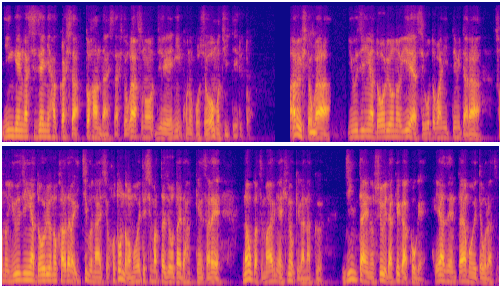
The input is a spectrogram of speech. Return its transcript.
人間が自然に発火したと判断した人がその事例にこの故障を用いていると。ある人が友人や同僚の家や仕事場に行ってみたら、その友人や同僚の体が一部ないし、ほとんどが燃えてしまった状態で発見され、なおかつ周りには火の気がなく、人体の周囲だけが焦げ、部屋全体は燃えておらず、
